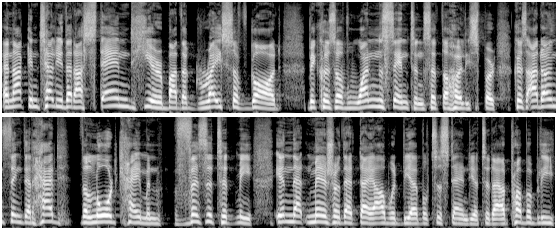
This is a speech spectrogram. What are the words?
And I can tell you that I stand here by the grace of God because of one sentence that the Holy Spirit, because I don't think that had the Lord came and visited me in that measure that day, I would be able to stand here today. I'd probably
